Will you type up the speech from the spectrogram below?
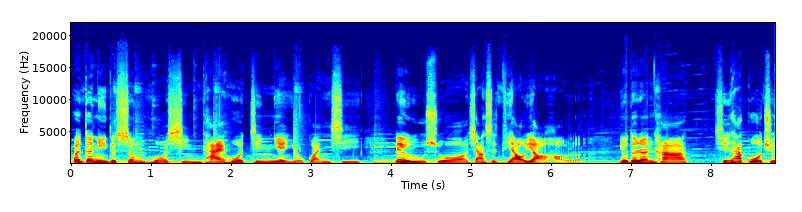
会跟你的生活形态或经验有关系，例如说像是跳跃好了，有的人他其实他过去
